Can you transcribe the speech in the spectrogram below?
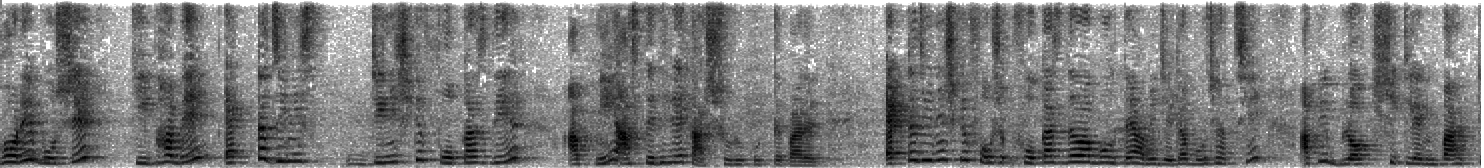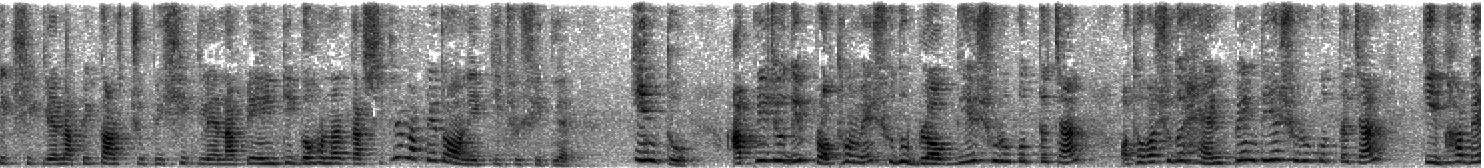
ঘরে বসে কীভাবে একটা জিনিস, জিনিসকে ফোকাস দিয়ে আপনি আস্তে ধীরে কাজ শুরু করতে পারেন। একটা জিনিসকে ফোকাস দেওয়া বলতে আমি যেটা বোঝাচ্ছি, আপনি ব্লক শিখলেন বার্টিক শিখলেন, আপনি কারচুপি শিখলেন, আপনি এন্টি গহনার কাজ শিখলেন, আপনি তো অনেক কিছু শিখলেন। কিন্তু আপনি যদি প্রথমে শুধু ব্লক দিয়ে শুরু করতে চান অথবা শুধু হ্যান্ড পেন্ট দিয়ে শুরু করতে চান, কীভাবে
